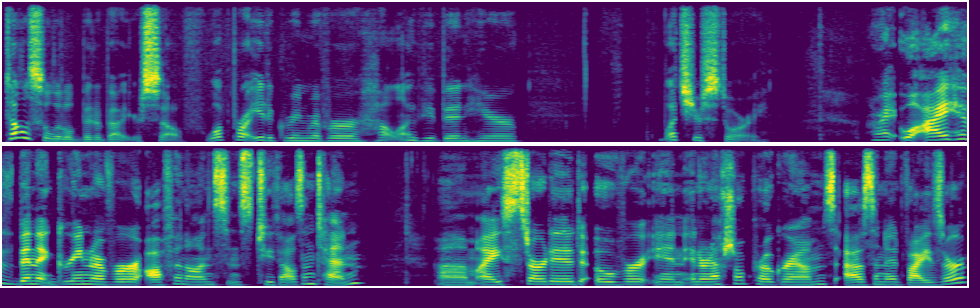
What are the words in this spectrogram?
tell us a little bit about yourself. What brought you to Green River? How long have you been here? What's your story? All right. Well, I have been at Green River off and on since 2010. Um, I started over in international programs as an advisor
